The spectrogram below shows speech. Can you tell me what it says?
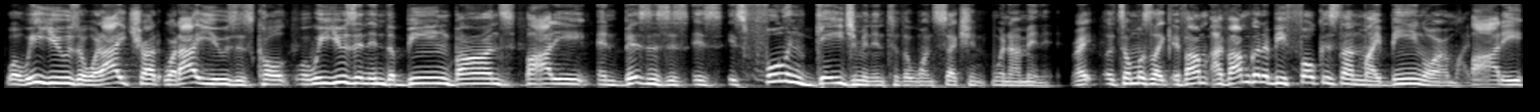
what we use or what I try what I use is called what we use in, in the being bonds, body, and business is, is is full engagement into the one section when I'm in it, right? It's almost like if I'm if I'm gonna be focused on my being or on my body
